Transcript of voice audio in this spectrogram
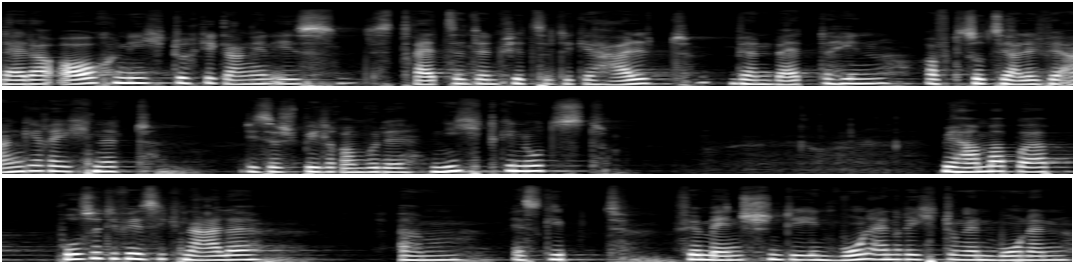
leider auch nicht durchgegangen ist, das 13. und 14. Gehalt werden weiterhin auf die Sozialhilfe angerechnet. Dieser Spielraum wurde nicht genutzt. Wir haben ein paar positive Signale ähm, es gibt für Menschen, die in Wohneinrichtungen wohnen,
